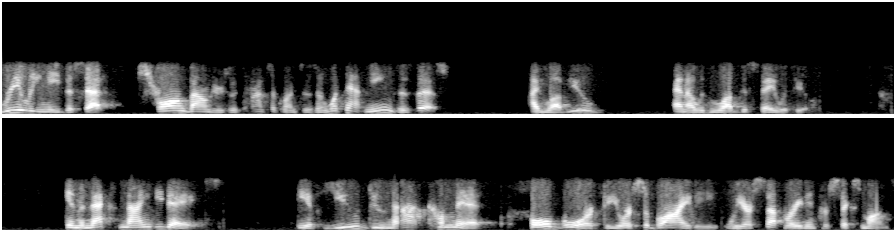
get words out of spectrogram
really need to set strong boundaries with consequences. And what that means is this I love you, and I would love to stay with you. In the next 90 days, if you do not commit full bore to your sobriety, we are separating for six months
